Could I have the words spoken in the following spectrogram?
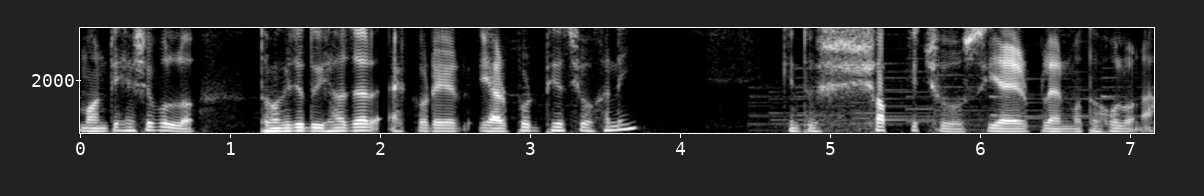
মন্টি হেসে বলল, তোমাকে যে দুই হাজার একরের এয়ারপোর্ট দিয়েছি ওখানেই, কিন্তু সব কিছু সিআইয়ের প্ল্যান মতো হলো না।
